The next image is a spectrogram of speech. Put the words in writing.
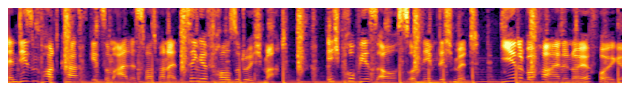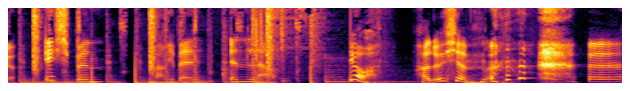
In diesem Podcast geht es um alles, was man als Singlefrau so durchmacht. Ich probiere es aus und nehme dich mit. Jede Woche eine neue Folge. Ich bin Maribel in Love. Ja, Hallöchen. äh,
